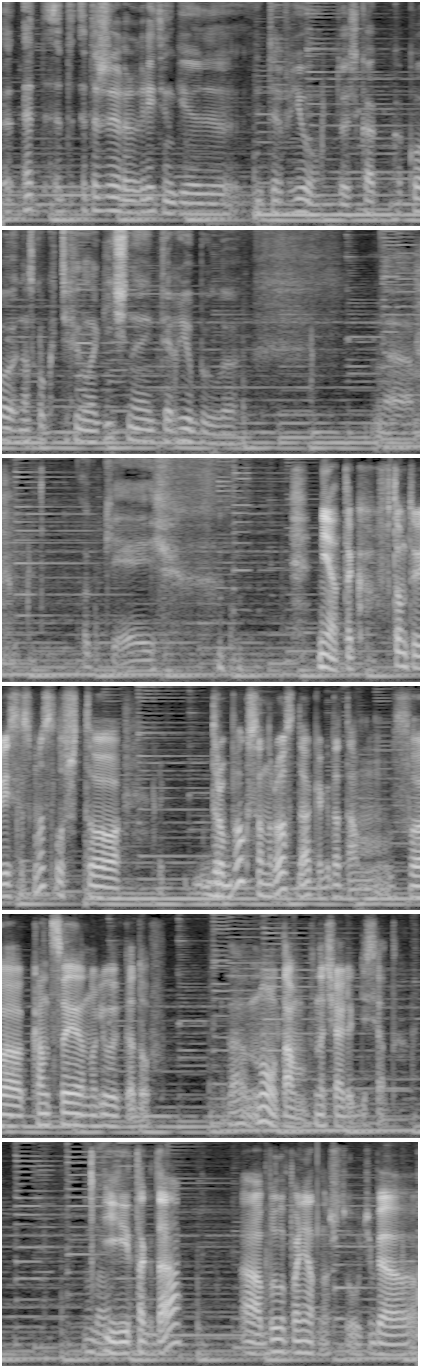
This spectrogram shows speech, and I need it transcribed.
это, это, это же рейтинги э, интервью, то есть как, какое, насколько технологичное интервью было. Окей. Нет, так в том-то весь и смысл, что Dropbox, он рос, да, когда там в конце нулевых годов. Да, ну, там в начале десятых. Да. И тогда а, было понятно, что у тебя,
